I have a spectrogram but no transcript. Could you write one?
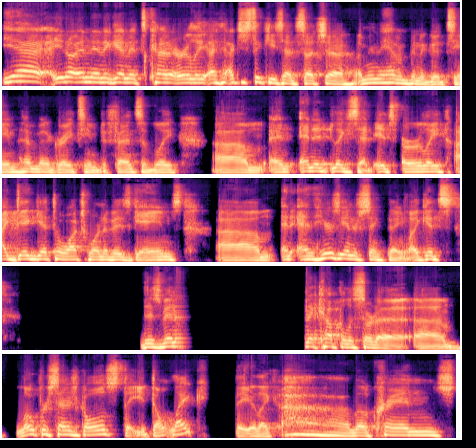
yeah, you know, and then again, it's kind of early. I, I, just think he's had such a. I mean, they haven't been a good team, haven't been a great team defensively. Um, and and it, like you said, it's early. I did get to watch one of his games. Um, and and here's the interesting thing: like it's there's been a couple of sort of um, low percentage goals that you don't like that you're like ah a little cringe.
